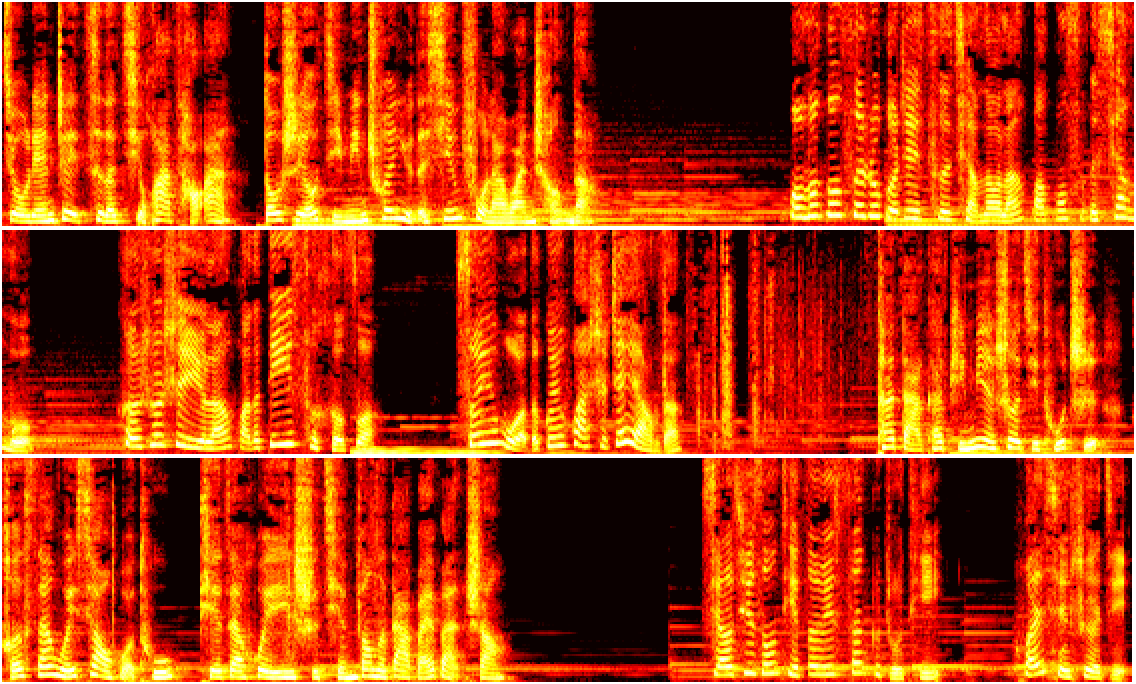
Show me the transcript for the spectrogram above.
就连这次的企划草案都是由几名春雨的心腹来完成的。我们公司如果这次抢到兰华公司的项目，可说是与兰华的第一次合作，所以我的规划是这样的。他打开平面设计图纸和三维效果图，贴在会议室前方的大白板上。小区总体分为三个主题：环形设计，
